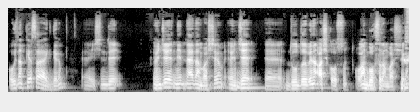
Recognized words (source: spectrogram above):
O yüzden piyasalara gidelim. E, şimdi önce ne, nereden başlayalım? Önce e, Duyduğu Beni Aşk Olsun olan borsadan başlayalım.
